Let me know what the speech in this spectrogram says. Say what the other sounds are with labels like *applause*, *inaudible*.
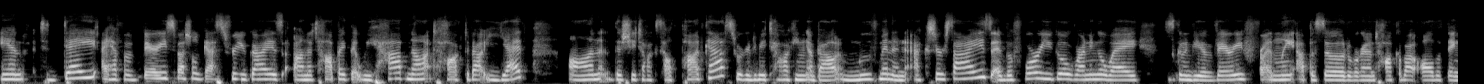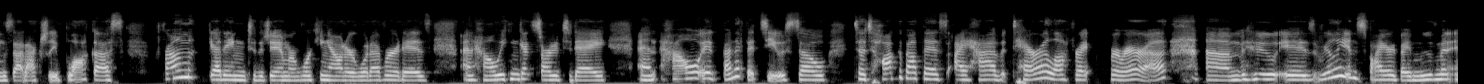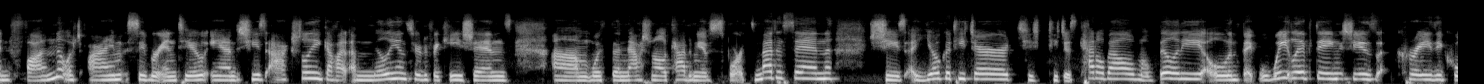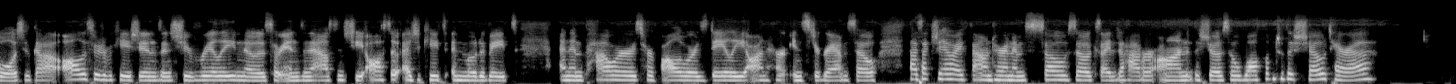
And today I have a very special guest for you guys on a topic that we have not talked about yet, on the She Talks Health podcast. We're going to be talking about movement and exercise. And before you go running away, this is going to be a very friendly episode. We're going to talk about all the things that actually block us from getting to the gym or working out or whatever it is, and how we can get started today and how it benefits you. So, to talk about this, I have Tara LaFre- Ferreira, um, who is really inspired by movement and fun, which I'm super into. And she's actually got a million certifications um, with the National Academy of Sports Medicine. She's a yoga teacher. She teaches kettlebell, mobility, Olympic weightlifting. She's crazy cool. She's got all the certifications and she really knows her ins and outs. And she also educates and motivates and empowers her followers daily on her Instagram. So that's actually how I found her. And I'm so, so excited to have her on on the show. So, welcome to the show, Tara.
